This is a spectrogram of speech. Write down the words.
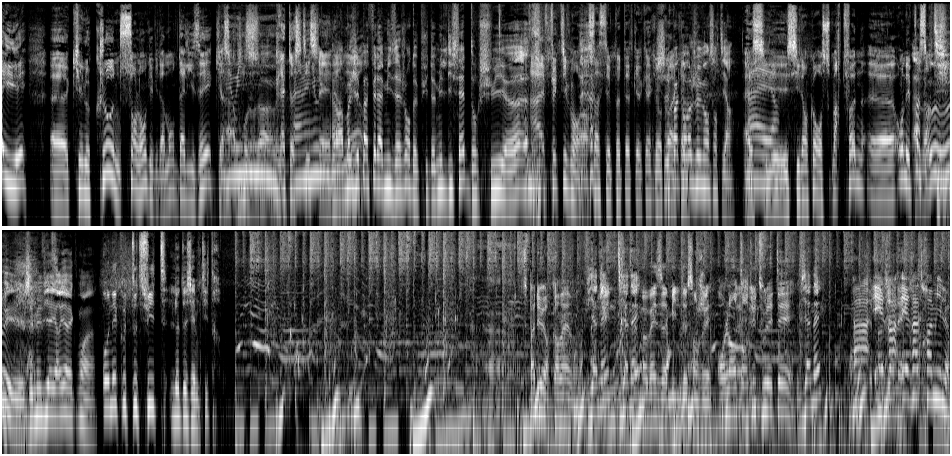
AIE euh, qui est le clone sans langue évidemment d'Alizé qui a Ah sorti oui. son Great Ah Hostis oui, oui. l'année Alors, moi, j'ai pas fait la mise à jour depuis 2017, donc je suis. euh, Ah effectivement, alors ça c'est peut-être quelqu'un qui est je sais pas un- comment je vais m'en sortir. Ah, s'il Ah, est- encore au smartphone, euh, on n'est pas Ah bah sorti. oui, oui, oui, j'ai mes vieilleries avec moi. On écoute tout de suite le deuxième titre. Pas dur quand même. J'ai Vianney une très, très Vianney mauvaise 1200G. On l'a entendu tout l'été. Vianney Ah, c'est pas Era, Vianney. Era 3000.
